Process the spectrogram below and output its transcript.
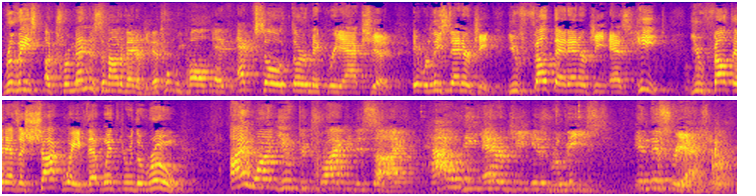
released a tremendous amount of energy. That's what we call an exothermic reaction. It released energy. You felt that energy as heat. You felt it as a shock wave that went through the room. I want you to try to decide how the energy is released in this reaction.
